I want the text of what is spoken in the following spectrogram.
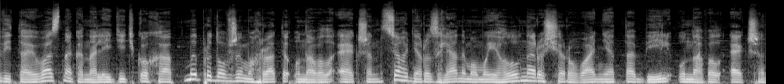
Вітаю вас на каналі Дідько Хаб. Ми продовжуємо грати у Naval Action. Сьогодні розглянемо моє головне розчарування та біль у Naval Action.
